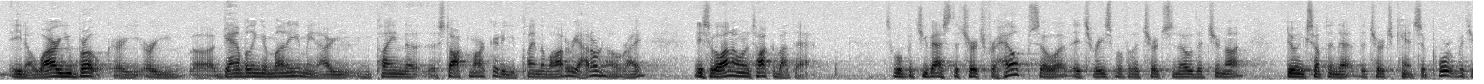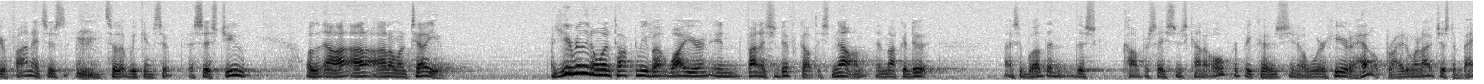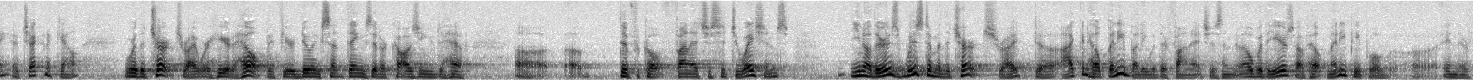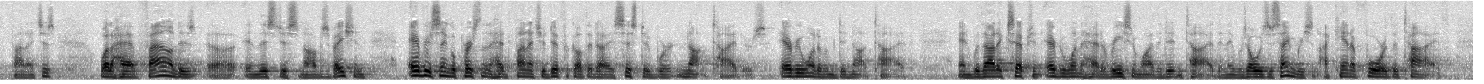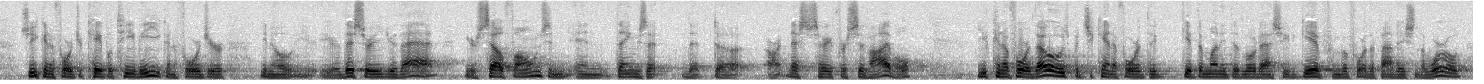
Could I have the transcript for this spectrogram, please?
you know, why are you broke? Are you, are you uh, gambling your money? I mean, are you, are you playing the, the, stock market? Are you playing the lottery? I don't know, right? And he said, well, I don't want to talk about that. Said, well, but you've asked the church for help, so uh, it's reasonable for the church to know that you're not doing something that the church can't support with your finances so that we can assist you. Well, now, I, I don't want to tell you. You really don't want to talk to me about why you're in, in financial difficulties. No, I'm, I'm not going to do it. I said, well, then this conversation is kind of over because, you know, we're here to help, right? We're not just a bank, a checking account. We're the church, right? We're here to help. If you're doing some things that are causing you to have uh, uh, difficult financial situations, you know, there is wisdom in the church, right? Uh, I could help anybody with their finances. And over the years, I've helped many people uh, in their finances. What I have found is, uh, and this is just an observation, Every single person that had financial difficulty that I assisted were not tithers. Every one of them did not tithe. And without exception, everyone had a reason why they didn't tithe. And it was always the same reason I can't afford the tithe. So you can afford your cable TV, you can afford your, you know, your, this or your that, your cell phones and, and things that, that uh, aren't necessary for survival. You can afford those, but you can't afford to give the money that the Lord asked you to give from before the foundation of the world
